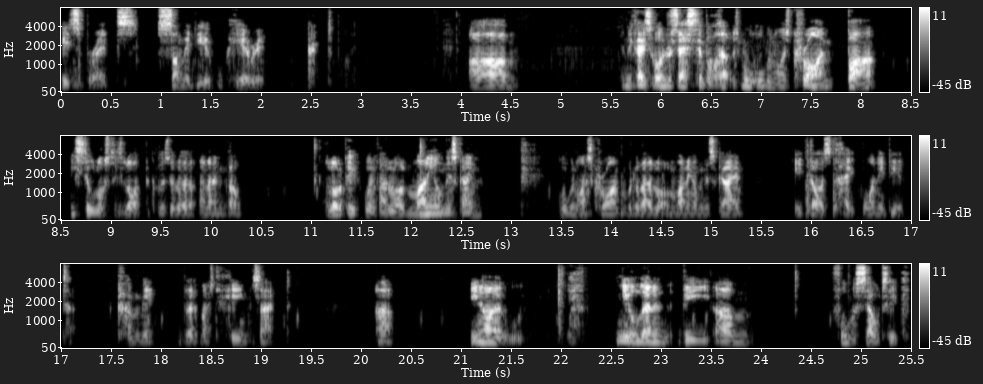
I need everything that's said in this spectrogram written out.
it spreads. Some idiot will hear it, act upon it. Um, in the case of Andres Escobar, that was more organised crime, but he still lost his life because of a, an own goal. A lot of people would have had a lot of money on this game. Organised crime would have had a lot of money on this game it does take one idiot to commit the most heinous act. Uh, you know, Neil Lennon, the um, former Celtic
